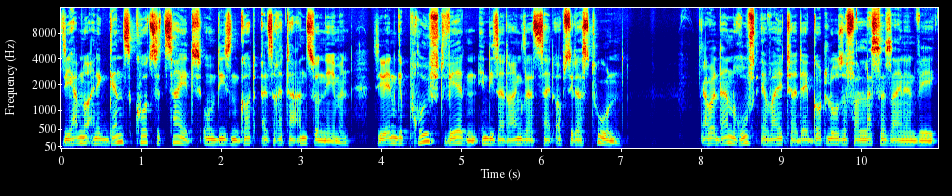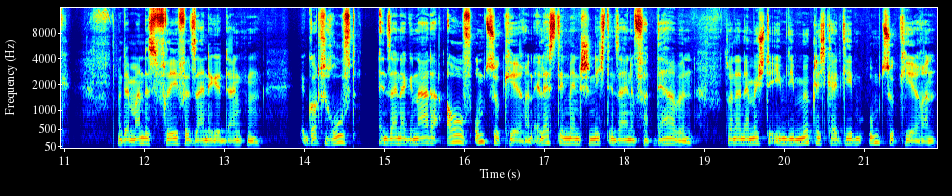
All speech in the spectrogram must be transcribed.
Sie haben nur eine ganz kurze Zeit, um diesen Gott als Retter anzunehmen. Sie werden geprüft werden in dieser Drangsalzzeit, ob sie das tun. Aber dann ruft er weiter, der Gottlose verlasse seinen Weg und der Mann des Frevels seine Gedanken. Gott ruft in seiner Gnade auf, umzukehren. Er lässt den Menschen nicht in seinem Verderben, sondern er möchte ihm die Möglichkeit geben, umzukehren.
